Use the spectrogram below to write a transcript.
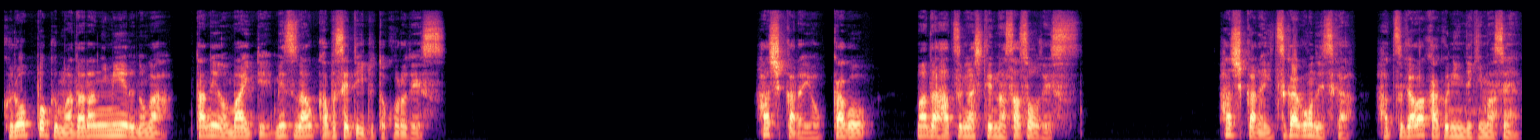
黒っぽくまだらに見えるのが種をまいてメスナをかぶせているところです。箸から4日後、まだ発芽してなさそうです。箸から5日後ですが、発芽は確認できません。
